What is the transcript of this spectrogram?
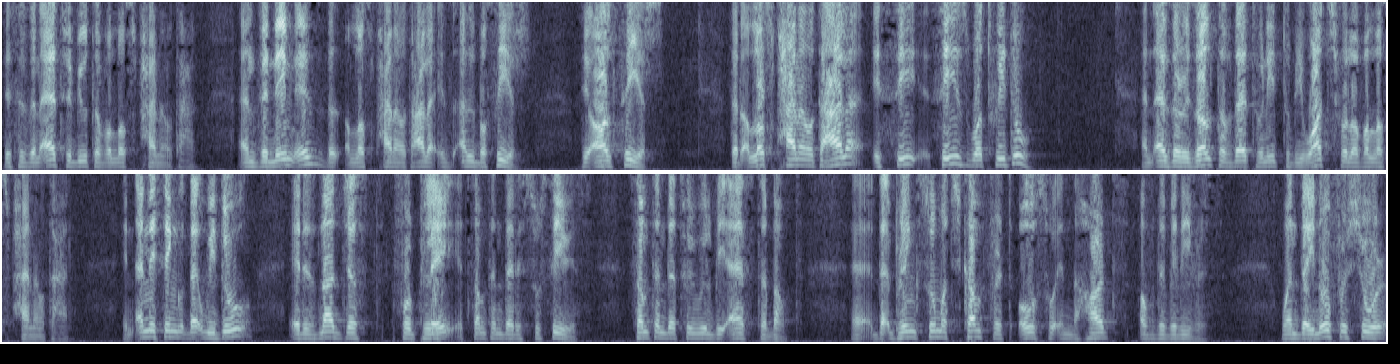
This is an attribute of Allah subhanahu wa ta'ala. And the name is that Allah subhanahu wa ta'ala is Al-Basir, the All-Seer. That Allah subhanahu wa ta'ala see, sees what we do. And as a result of that, we need to be watchful of Allah subhanahu wa ta'ala. In anything that we do, it is not just for play, it's something that is so serious. Something that we will be asked about. Uh, that brings so much comfort also in the hearts of the believers. When they know for sure,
